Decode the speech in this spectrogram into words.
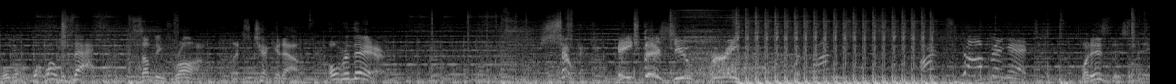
What, what, what was that? Something's wrong. Let's check it out. Over there! Shoot it! Eat this, you freak! I'm stopping it! What is this thing?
